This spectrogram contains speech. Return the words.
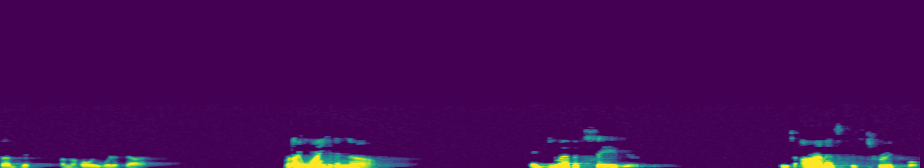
subject from the Holy Word of God. But I want you to know that you have a Savior who's honest, who's truthful,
